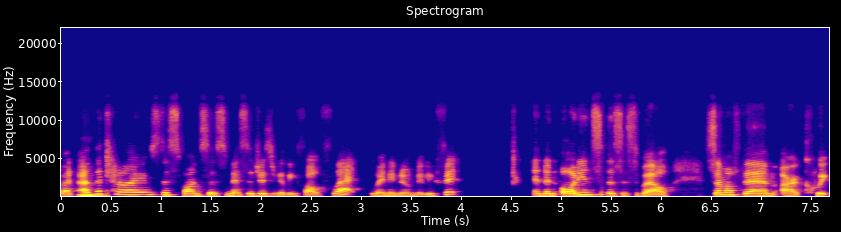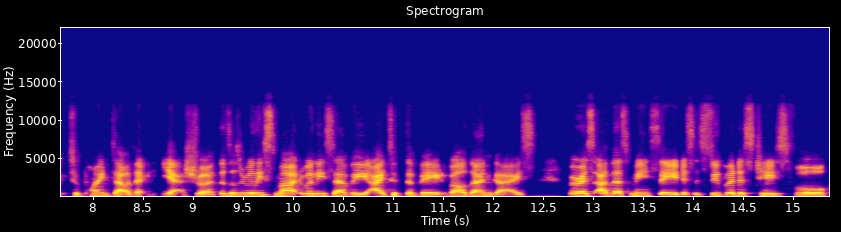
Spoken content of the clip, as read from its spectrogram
But mm. other times, the sponsors' messages really fall flat when they don't really fit. And then audiences as well. Some of them are quick to point out that, yeah, sure, this is really smart, really savvy. I took the bait. Well done, guys. Whereas others may say this is super distasteful.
